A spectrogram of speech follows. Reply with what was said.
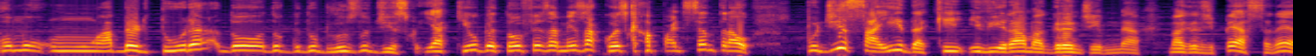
como uma abertura do, do, do, blues do disco. E aqui o Beethoven fez a mesma coisa com a parte central. Podia sair daqui e virar uma grande, né, uma grande peça, né?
